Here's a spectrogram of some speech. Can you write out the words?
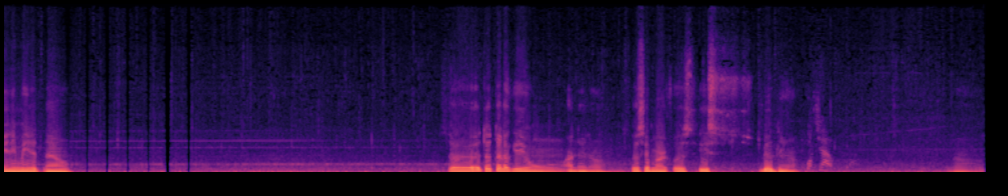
Any minute now. So, ito talaga yung ano no. So, si Marcos is building a Watch out. no,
